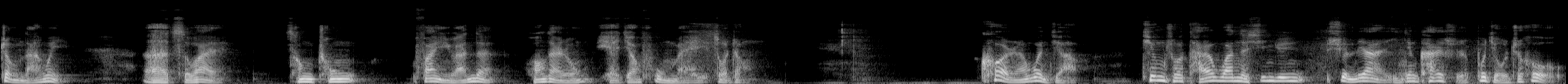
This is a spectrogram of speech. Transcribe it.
郑南卫。呃，此外，曾充翻译员的黄在荣也将赴美作证。”客人问蒋：“听说台湾的新军训练已经开始，不久之后，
